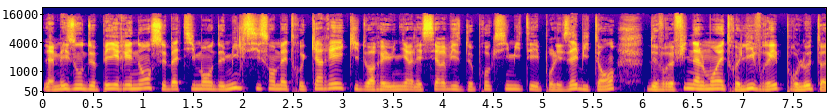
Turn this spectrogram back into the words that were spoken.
La maison de pays rhénan, ce bâtiment de 1600 mètres carrés qui doit réunir les services de proximité pour les habitants, devrait finalement être livré pour l'automne.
